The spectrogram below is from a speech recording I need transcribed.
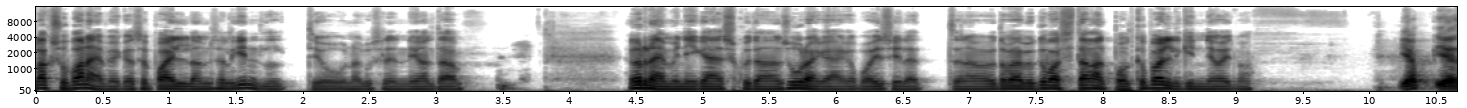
laksu paneb, ega see pall on seal kindlalt ju nagu selline nii-öelda õrnemini käes, kui ta on suure käega poisil, et no ta peab ju kõvasti tagantpoolt ka palli kinni hoidma. jah, ja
